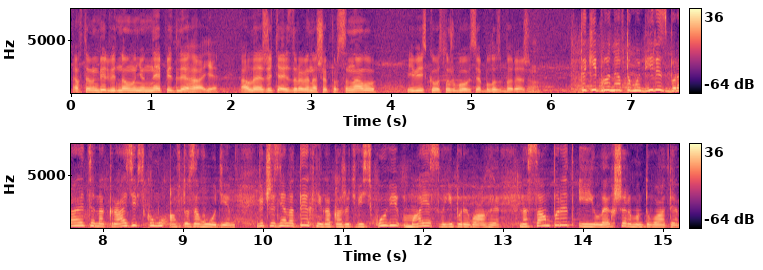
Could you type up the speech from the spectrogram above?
Автомобіль відновленню не підлягає, але життя і здоров'я нашого персоналу і військовослужбовця було збережено. Такі бронеавтомобілі збираються на Кразівському автозаводі. Вітчизняна техніка, кажуть військові, має свої переваги. Насамперед, її легше ремонтувати.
